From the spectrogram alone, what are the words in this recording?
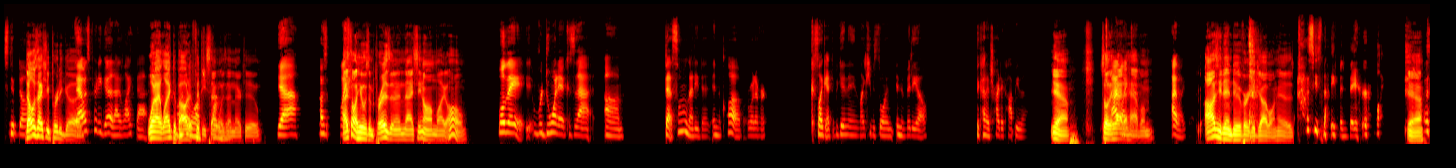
Snoop Dogg. That was actually pretty good. that was pretty good. I liked that. what I liked about only it. Fifty watched Cent part of was it. in there too. Yeah, I was. Like, I thought he was in prison, and I seen him. I'm like, oh, Well, they were doing it because that um that song that he did in the club or whatever. Because like at the beginning, like he was doing in the video, they kind of tried to copy that. yeah. So they I had to liked have it. him. I liked it. Ozzy didn't do a very good job on his. Ozzy's not even there. Yeah. Like,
